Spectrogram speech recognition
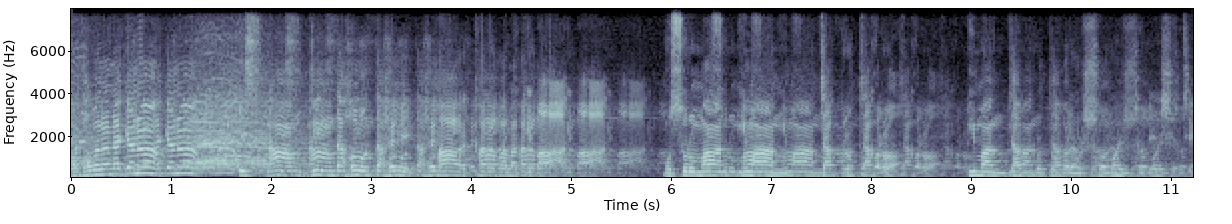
কথা বলে না কেন? কেন? ইসলাম জিন্দা হতা হে হার কারবালা কে বাদ মুসলমান ঈমান জাগ্রত করো। ঈমান জাগ্রত করার সময় চলে এসেছে।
